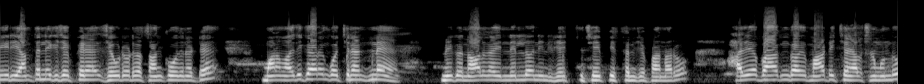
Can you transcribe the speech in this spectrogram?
మీరు ఎంత నీకు చెప్పినా చెవిడోడితో సంఖ వదినట్టే. మనం అధికారంకి వచ్చిన వెంటనే మీకు నాలుగు ఐదు నెలల్లో నేను చేపిస్తానని చెప్పి అన్నారు అదే భాగంగా మాట ఇచ్చాను ఎలక్షన్ ముందు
